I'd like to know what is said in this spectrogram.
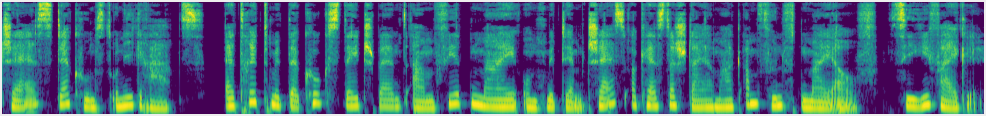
Jazz der Kunstuni Graz. Er tritt mit der Cook Stage Band am 4. Mai und mit dem Jazzorchester Steiermark am 5. Mai auf. Sigi Feigl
